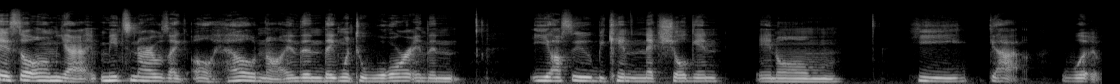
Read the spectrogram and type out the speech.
Okay, so um yeah, Mitsunari was like, oh hell no. And then they went to war and then Ieyasu became the next shogun and um he got what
